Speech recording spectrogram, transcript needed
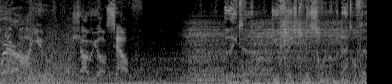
Where are you? Show yourself. Later, you faced this one on the battlefield.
